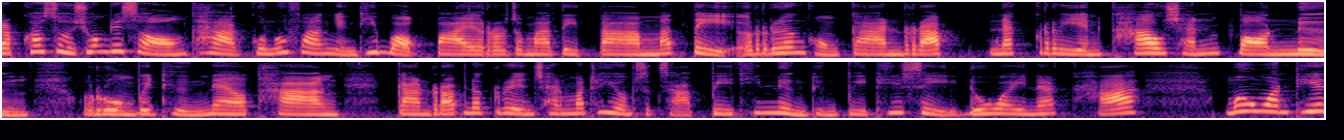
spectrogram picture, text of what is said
ลับเข้าสู่ช่วงที่ 2 ค่ะ คุณผู้ฟังอย่างที่บอกไป เราจะมาติดตามมติเรื่องของการรับนักเรียนเข้าชั้นป .1 รวมไปถึงแนวทาง การรับนักเรียนชั้นมัธยมศึกษาปีที่ 1 ถึงปีที่ 4 ด้วยนะคะ เมื่อวันที่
